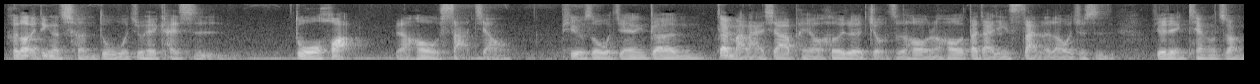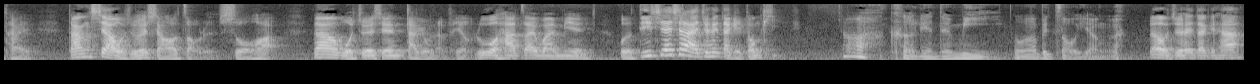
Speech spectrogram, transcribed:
喝到一定的程度，我就会开始多话，然后撒娇。譬如说，我今天跟在马来西亚朋友喝了酒之后，然后大家已经散了，然后我就是有点呛的状态。当下我就会想要找人说话，那我就会先打给我男朋友。如果他在外面，我第一接下来就会打给 Donkey。啊，可怜的蜜，我要被遭殃了。那我就会打给他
